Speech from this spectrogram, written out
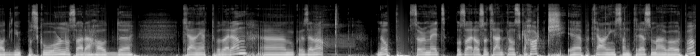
hatt gym på skolen, og så har jeg hatt uh, trening etterpå der igjen. Um, hva vi ser da? Nope, sorry mate. Og så har jeg også trent ganske hardt uh, på treningssenteret som jeg går på.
